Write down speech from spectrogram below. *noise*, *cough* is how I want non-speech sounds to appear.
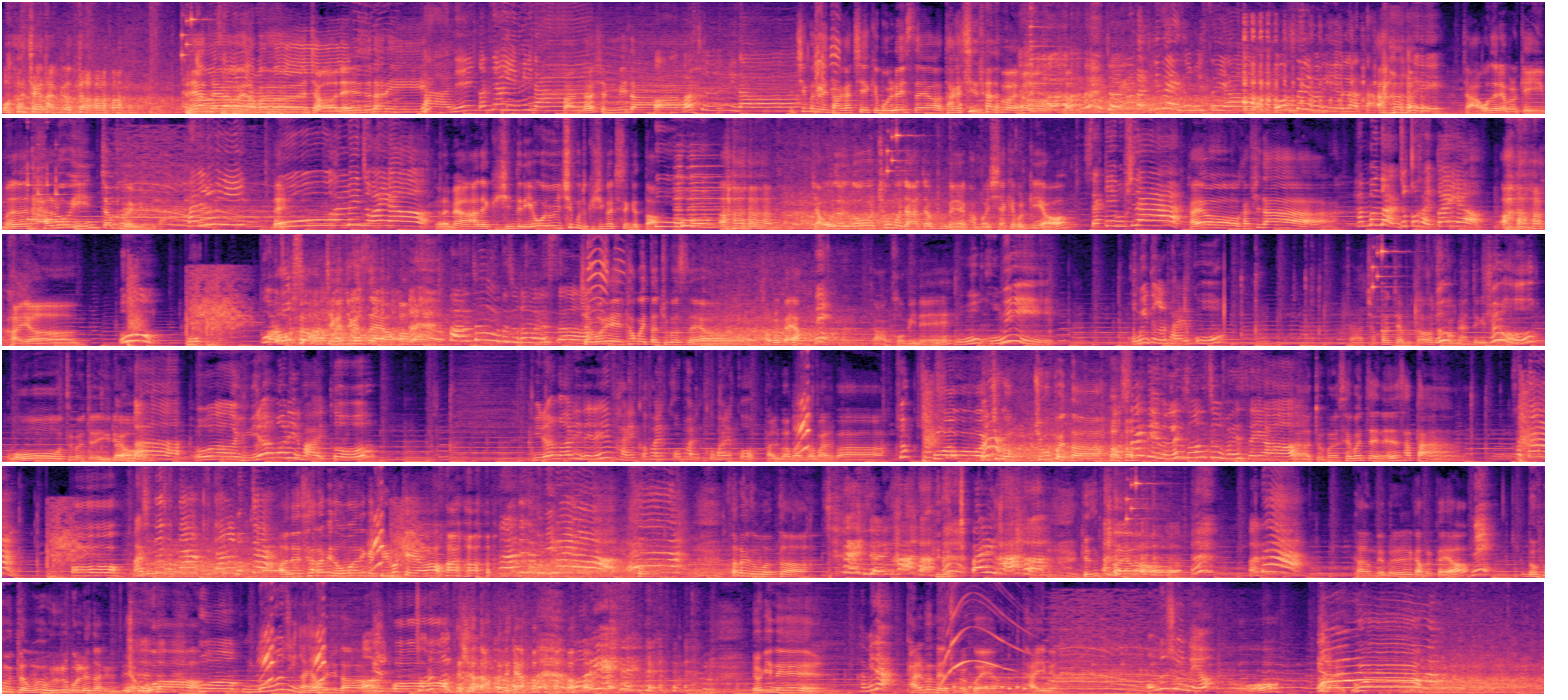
와, *laughs* 제가 다 밀었다. 안녕하세요, 여러분. 저는 세다리. 나는 깜냥입니다. 반갑습니다. 반갑습니다. 친구들이 다 같이 이렇게 몰려 있어요. 다 같이 인사하나 봐요. 저희랑 같이 인사해주고 있어요. 어, 스타일머리 올라왔다. 네. *laughs* 자, 오늘 해볼 게임은 할로윈 점프맵입니다. 할로윈. 네. 오, 할로윈 좋아요. 그러면 안에 귀신들이, 어, 여기 친구도 귀신같이 생겼다. 오. *laughs* 자, 오늘도 초보자 점프맵 한번 시작해 볼게요. 시작해봅시다. 가요, 갑시다. 한 번도 안 죽고 갈 거예요. 아, 과연. 오. 어? 보러 어, 죽었어. 제가 죽였어요. 바로 *laughs* 처음부터 죽어버렸어. 제 머리에 타고 있다 죽었어요. 가볼까요? 네. 자, 거미네. 오, 고미. 고미 등을 밟고. 자, 첫 번째부터 죽으면 안 되겠죠? 쭉. 오, 두 번째 유령. 아, 우와, 유령머리를 밟고. 유령머리를 밟고, 밟고, 밟고, 밟고. 밟아, 밟아, 밟아. 우와, 우와, 우와, 죽어, 죽을 뻔했다. 쌀때 놀래서 죽을 뻔했어요. 자, 두 번, 세 번째는 사탕. 사탕! 어, 어, 맛있는 사탕! 사탕을 먹자! 아, 네, 사람이 너무 많으니까 길 막혀요. 사람들 자꾸 밀어요! 사람이 너무 많다. 저리 가! 빨리 가! 계속 죽어요. 왔다! 다음 맵을 가볼까요? 네! 너무, 너무 우르르 몰려다니는데요? 우와. 우와, 공동묘지인가요? 공동묘지다. 어, 어, *laughs* 자, 나오네요. 머리! 여기는! 밟으면 죽을 거예요. 다이면. 엄청 쉬운데요? 어, 라이트. 우와!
